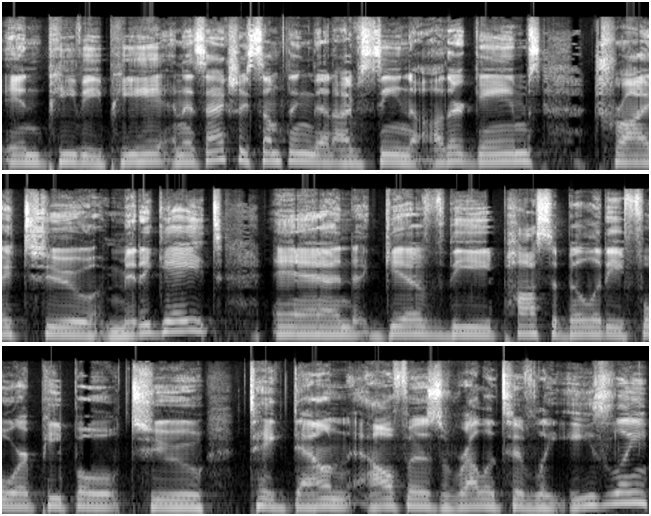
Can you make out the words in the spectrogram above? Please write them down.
in PvP. And it's actually something that I've seen other games try to mitigate and give the possibility for people to take down alphas relatively easily.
